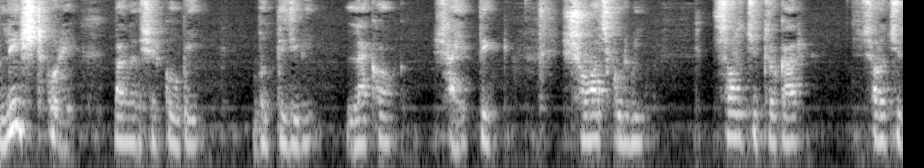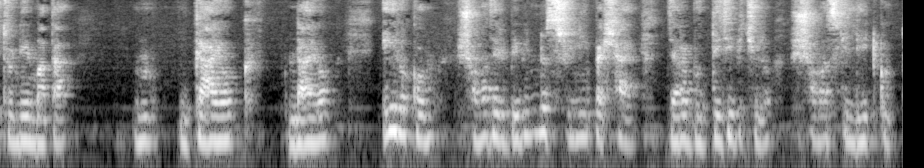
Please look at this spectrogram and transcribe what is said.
লিস্ট করে বাংলাদেশের কবি, বুদ্ধিজীবী, লেখক, সাহিত্যিক, সমাজকর্মী, চলচ্চিত্রকার, চলচ্চিত্র নির্মাতা গায়ক, নায়ক এই রকম সমাজের বিভিন্ন শ্রেণি পেশায় যারা বুদ্ধিজীবী ছিল, সমাজকে লিড করত,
